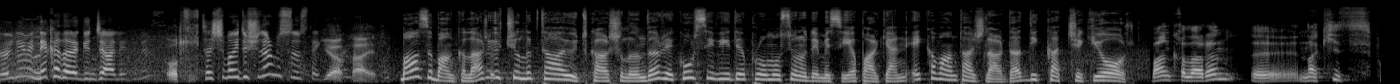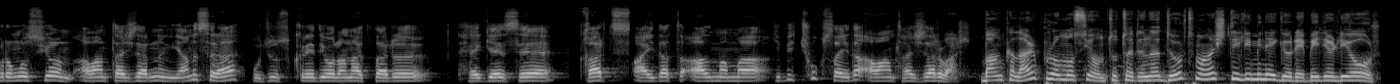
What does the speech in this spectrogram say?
Öyle mi? Ne kadara güncellediniz? 30. Taşımayı düşünür müsünüz peki? Yok hayır. Bazı bankalar 3 yıllık taahhüt karşılığında rekor seviyede promosyon ödemesi yaparken ek avantajlarda dikkat çekiyor. Bankaların e, nakit promosyon avantajlarının yanı sıra ucuz kredi olanakları, HGS, kart aidatı almama gibi çok sayıda avantajlar var. Bankalar promosyon tutarını 4 maaş dilimine göre belirliyor.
